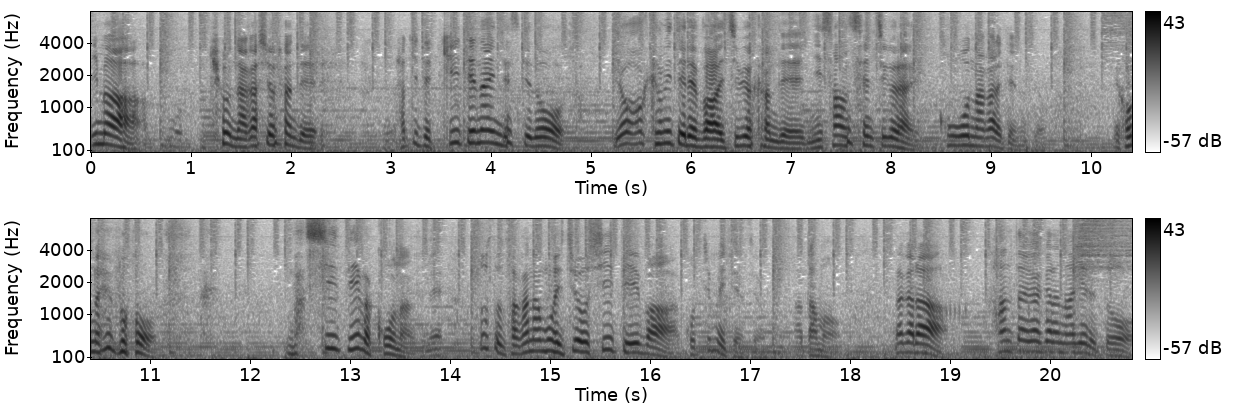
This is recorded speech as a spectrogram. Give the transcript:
今今日長潮なんではっきり言って聞いてないんですけどよく見てれば1秒間で2 3センチぐらいこう流れてるんですよ。でこの辺も まあ強いて言えばこうなんですね。そうすると魚も一応強いて言えばこっち向いてるんですよ頭を。だから反対側から投げるとこ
